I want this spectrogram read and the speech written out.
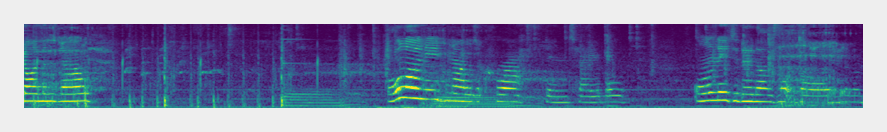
diamonds now. All I need now is a crafting table. All I need to do now is not die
